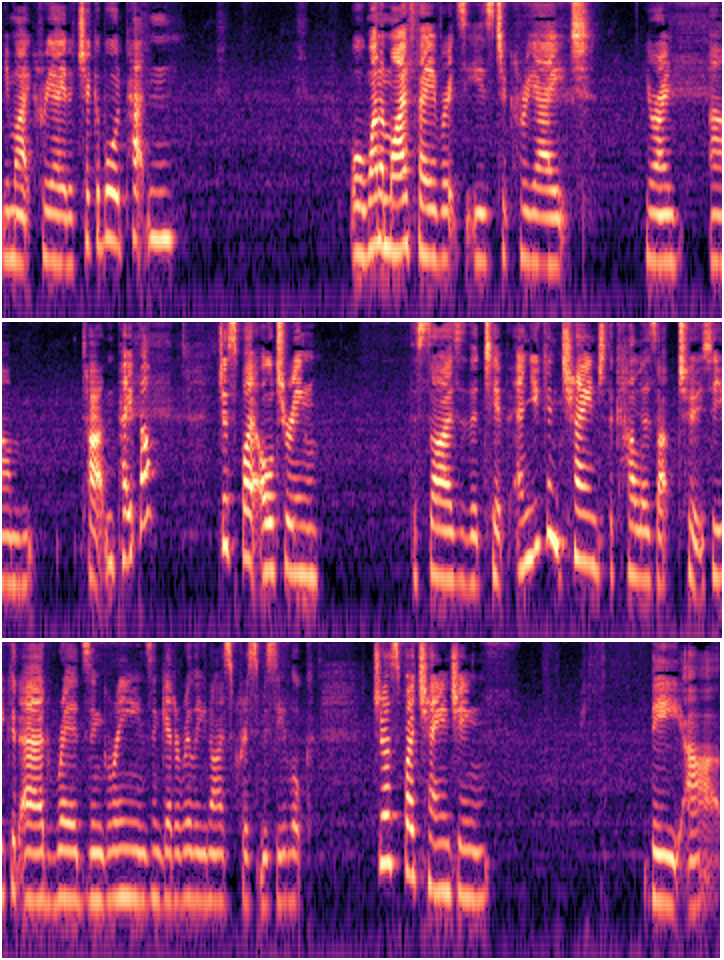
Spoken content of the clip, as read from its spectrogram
you might create a checkerboard pattern. Or one of my favorites is to create your own um, tartan paper just by altering the size of the tip. And you can change the colors up too. So you could add reds and greens and get a really nice Christmassy look just by changing the uh,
